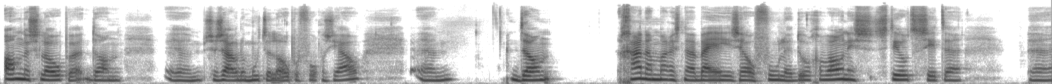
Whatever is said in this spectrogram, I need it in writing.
anders lopen dan ze zouden moeten lopen volgens jou, dan ga dan maar eens naar bij jezelf voelen door gewoon eens stil te zitten uh,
